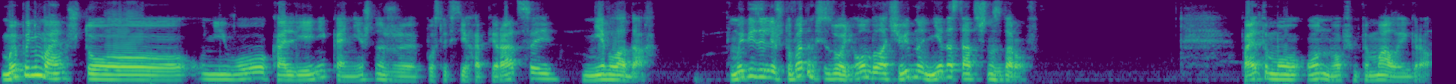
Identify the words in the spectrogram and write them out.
Мы понимаем, что у него колени, конечно же, после всех операций не в ладах. Мы видели, что в этом сезоне он был, очевидно, недостаточно здоров. Поэтому он, в общем-то, мало играл.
